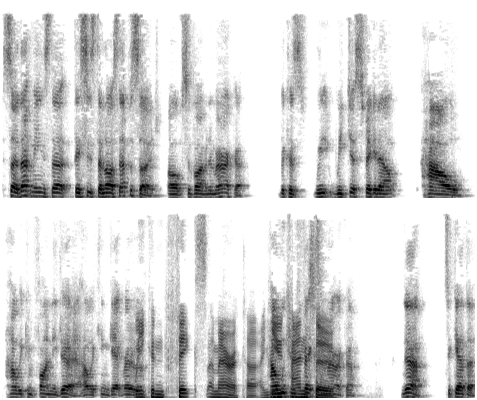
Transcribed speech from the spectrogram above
so that means that this is the last episode of Surviving America because we we just figured out how how we can finally do it, how we can get rid of We it, can fix America, and how you we can, can, fix too. America. Yeah, together.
